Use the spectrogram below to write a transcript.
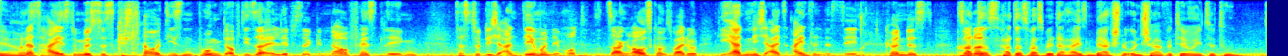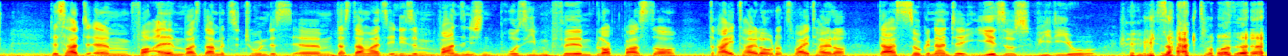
Ja. Und das heißt, du müsstest genau diesen Punkt auf dieser Ellipse genau festlegen, dass du dich an dem und dem Ort sozusagen rauskommst, weil du die Erde nicht als Einzelnes sehen könntest, hat, sondern das, hat das was mit der Heisenbergschen Unschärfetheorie zu tun? das hat ähm, vor allem was damit zu tun, dass, ähm, dass damals in diesem wahnsinnigen Pro-7-Film Blockbuster, Dreiteiler oder Zweiteiler, das sogenannte Jesus-Video gesagt wurde.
